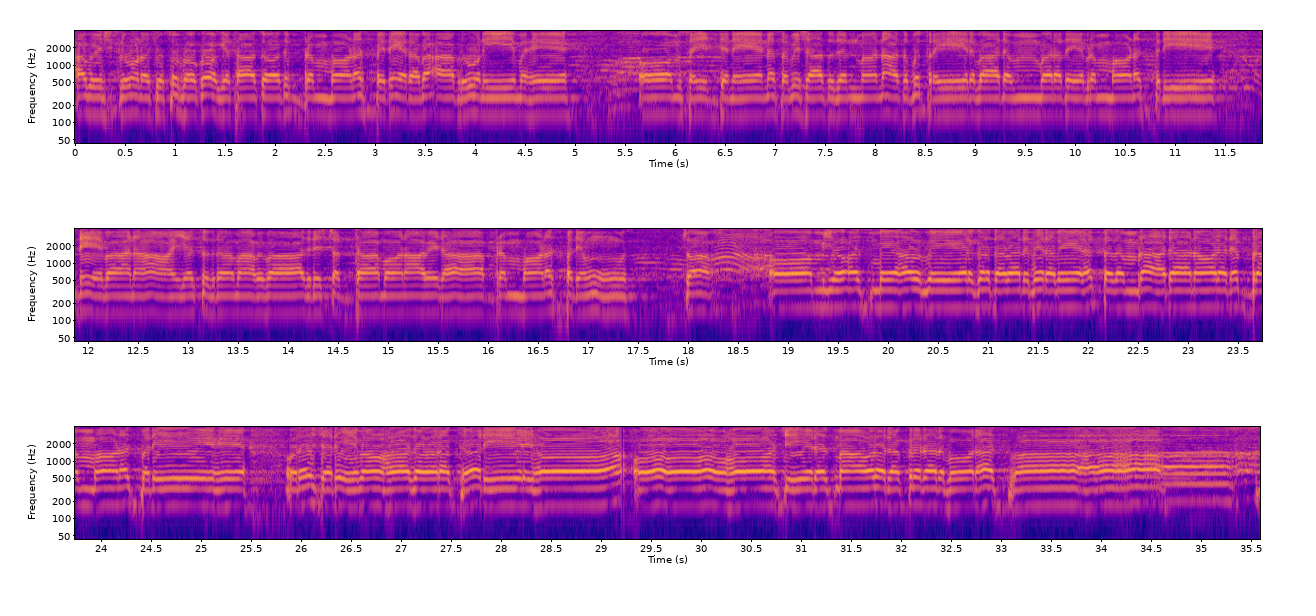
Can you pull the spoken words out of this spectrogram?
हविष्कृणस्व सुभगो यथा स ब्रह्मणस्पतिरव आभ्रूणीमहे ॐ सैज्जनेन सविशा सुजन्मना सुपुत्रैर्वादं वरदे ब्रह्मणस्पति देवानाय सुद्रमाविवादृश्रद्धामो नाविडा ब्रह्मणस्पतिं स्व ॐ यो अस्मे हवेर्घृतवर्भिरवेरक्तदं राजानोरथ ब्रह्मणस्पतिः उरुषरेमोहदोरक्षरीर्हो ओः क्षीरस्मारक्ररभोरस्वा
